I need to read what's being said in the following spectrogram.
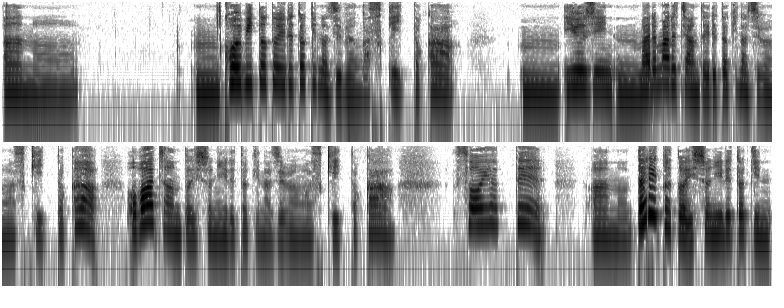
あの、うん、恋人といる時の自分が好きとか、うん、友人、まるまるちゃんといる時の自分は好きとか、おばあちゃんと一緒にいる時の自分は好きとか、そうやって、あの、誰かと一緒にいる時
